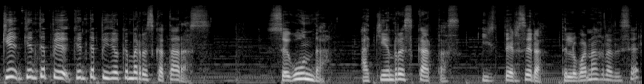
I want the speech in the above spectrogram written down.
quién- te quién te pidió que me rescataras? Segunda, ¿a quién rescatas? Y tercera, ¿te lo van a agradecer?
